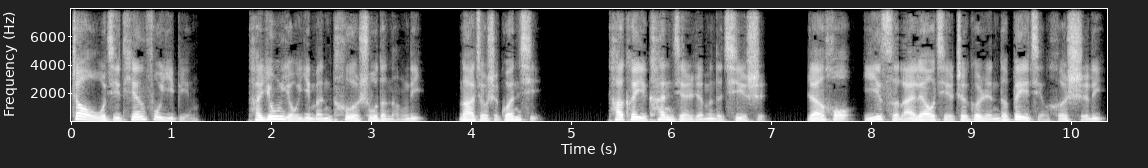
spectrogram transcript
赵无极天赋异禀，他拥有一门特殊的能力，那就是观气。他可以看见人们的气势，然后以此来了解这个人的背景和实力，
